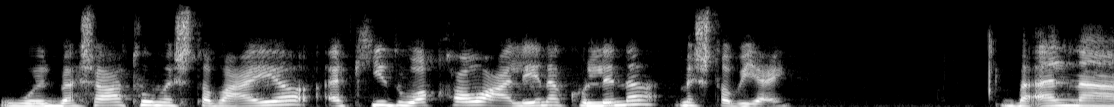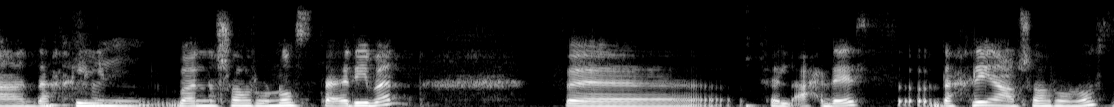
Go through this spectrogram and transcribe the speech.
والبشاعته مش طبيعية أكيد وقعه علينا كلنا مش طبيعي. بقالنا داخلين بقالنا شهر ونص تقريبا في في الأحداث داخلين على شهر ونص.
